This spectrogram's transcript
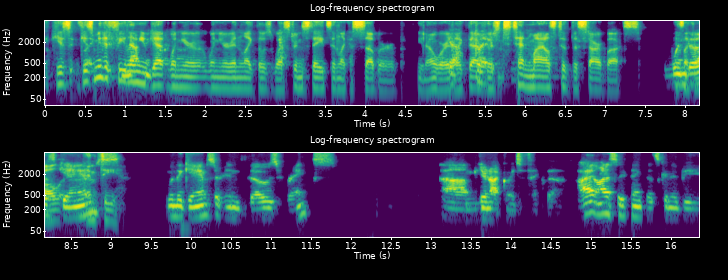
it gives It's gives like me the feeling you get when you're when you're in like those western states in like a suburb, you know, where Yeah, like that there's 10 miles to the Starbucks. when it's like those all games empty. when the games are in those rinks, um, you're not going to think that. I honestly think that's going to be.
